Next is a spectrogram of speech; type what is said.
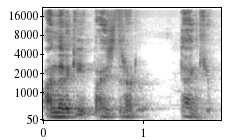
అందరికీ ప్రైజ్ థ్యాంక్ యూ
